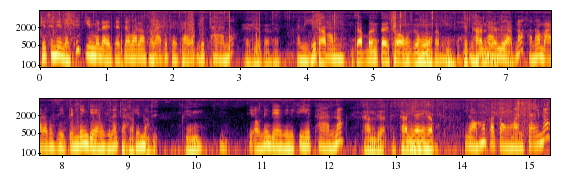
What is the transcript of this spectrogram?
เฮ็ดชนิดนั้นคือกินบ่ได้แต่แต่ว่าลักษณะเพิ่นคล้ายๆกับเฮ็ดทานเนาะแบบเดียวกันครับ อันนี้เฮ็ดจับทานจับเบิ่งใต้ท้องมันก็หูครับนี่จ้ะเฮ็ดทานเฮ็ดทานเลืเลืออดดเนาะขันบายแล้วมันสิเป็นแดงๆสินะจ๊ะครับเห็นบ่เห็นที่ออกแดงๆสินี่คือเฮ็ดทานเนาะทานเลือดที่ทานใหญ่ครับพี่น้องเฮาก็ต้องมั่นใจเนาะ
